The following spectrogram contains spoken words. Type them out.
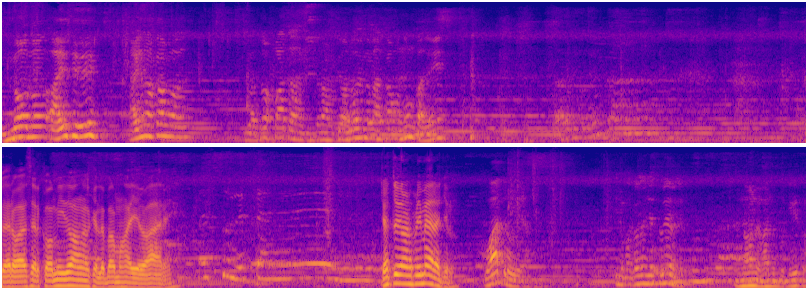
no, no, ahí sí, ahí no sacamos las dos patas los teólogos no las sacamos nunca, ¿sí? Pero va a ser comidón el que les vamos a llevar. Eh. ¿Ya estuvieron las primeras, Hielo? Cuatro ya. Y los macarrones ya estuvieron. No, le falta un poquito.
